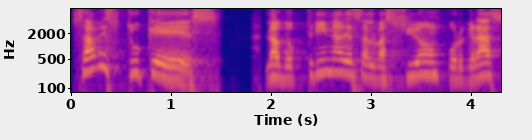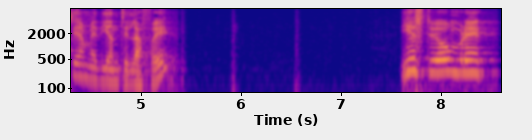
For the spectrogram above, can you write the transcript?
¿Sabes tú qué es la doctrina de salvación por gracia mediante la fe. Y este hombre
